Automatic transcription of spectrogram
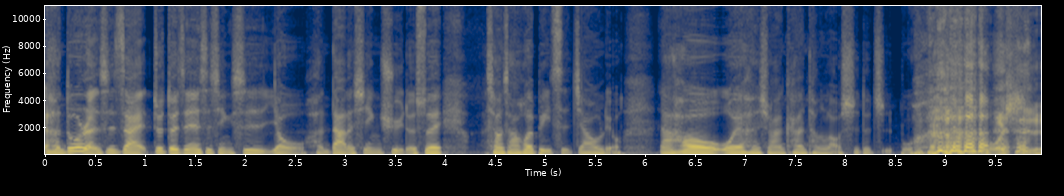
很多人是在就对这件事情是有很大的兴趣的，所以常常会彼此交流。然后我也很喜欢看唐老师的直播，博士，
